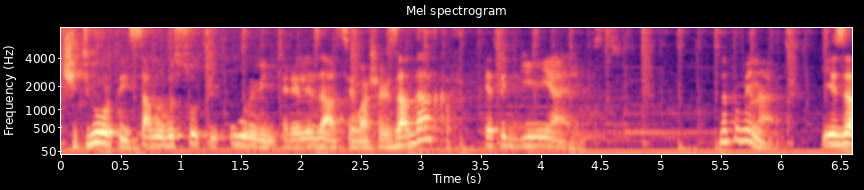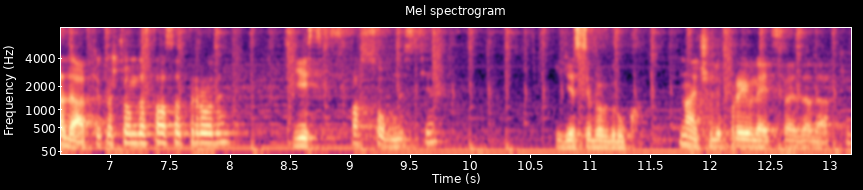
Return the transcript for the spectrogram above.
Четвертый, самый высокий уровень реализации ваших задатков – это гениальность. Напоминаю, есть задатки, то, что вам досталось от природы, есть способности, если вы вдруг начали проявлять свои задатки,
